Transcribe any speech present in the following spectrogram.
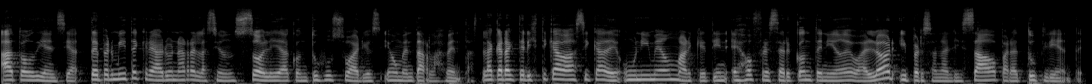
a tu audiencia te permite crear una relación sólida con tus usuarios y aumentar las ventas. La característica básica de un email marketing es ofrecer contenido de valor y personalizado para tu cliente,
